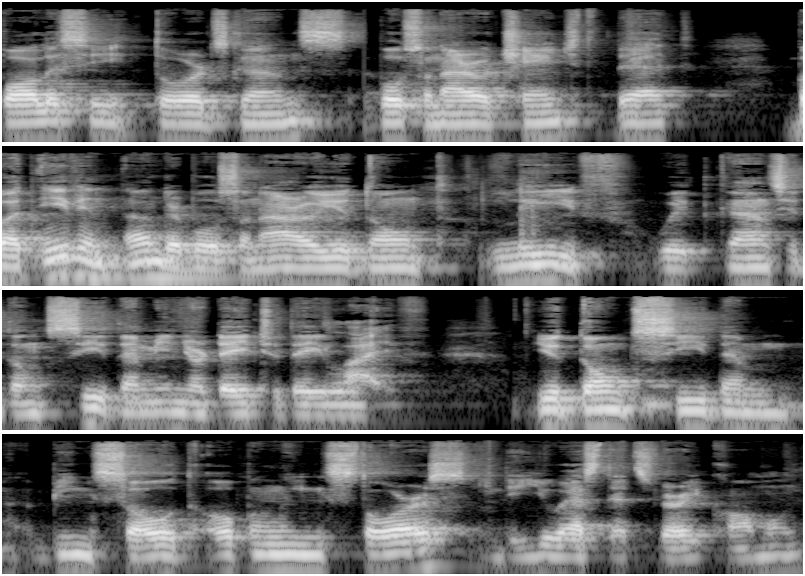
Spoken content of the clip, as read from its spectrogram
policy towards guns. Bolsonaro changed that. But even under Bolsonaro, you don't live with guns, you don't see them in your day to day life. You don't see them being sold openly in stores. In the US, that's very common.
